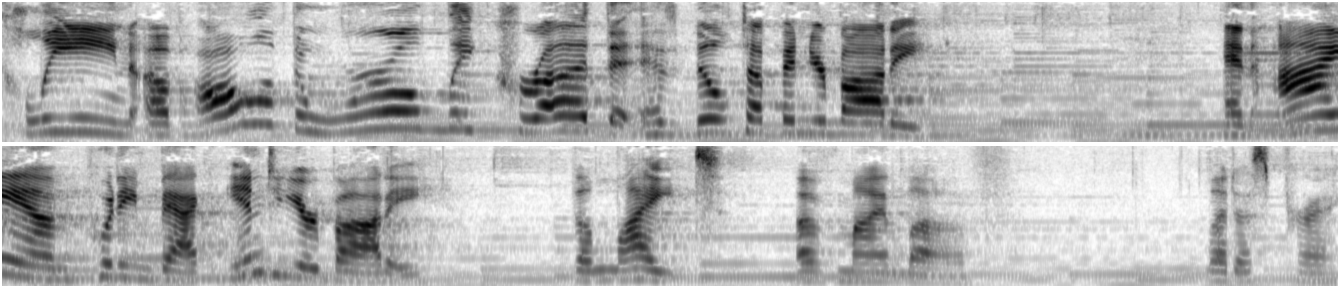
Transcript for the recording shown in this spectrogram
clean of all of the worldly crud that has built up in your body. And I am putting back into your body the light of my love. Let us pray.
